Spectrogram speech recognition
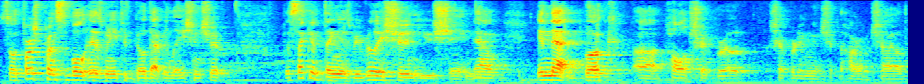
So the first principle is we need to build that relationship. The second thing is we really shouldn't use shame. Now, in that book, uh, Paul Tripp wrote, Shepherding the Heart of a Child,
